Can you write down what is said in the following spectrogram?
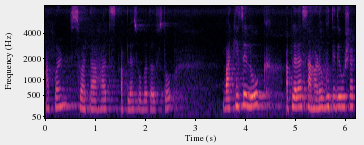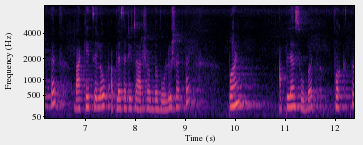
आपण स्वतःच आपल्यासोबत असतो. बाकीचे लोक आपल्याला सहानुभूती देऊ शकतात बाकीचे लोक आपल्यासाठी चार शब्द बोलू शकतात पण आपल्यासोबत फक्त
